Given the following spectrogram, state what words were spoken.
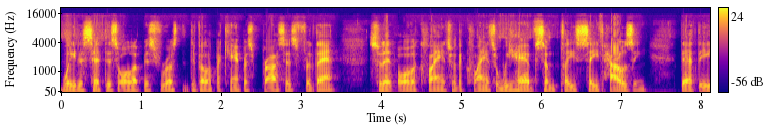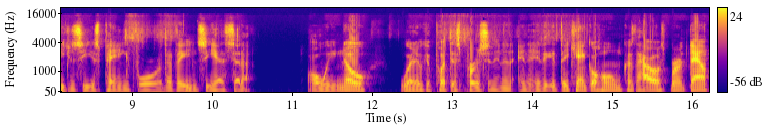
way to set this all up is for us to develop a campus process for that, so that all the clients or the clients or we have someplace safe housing that the agency is paying for or that the agency has set up, or we know where we could put this person in, and, if they can't go home because the house burnt down,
